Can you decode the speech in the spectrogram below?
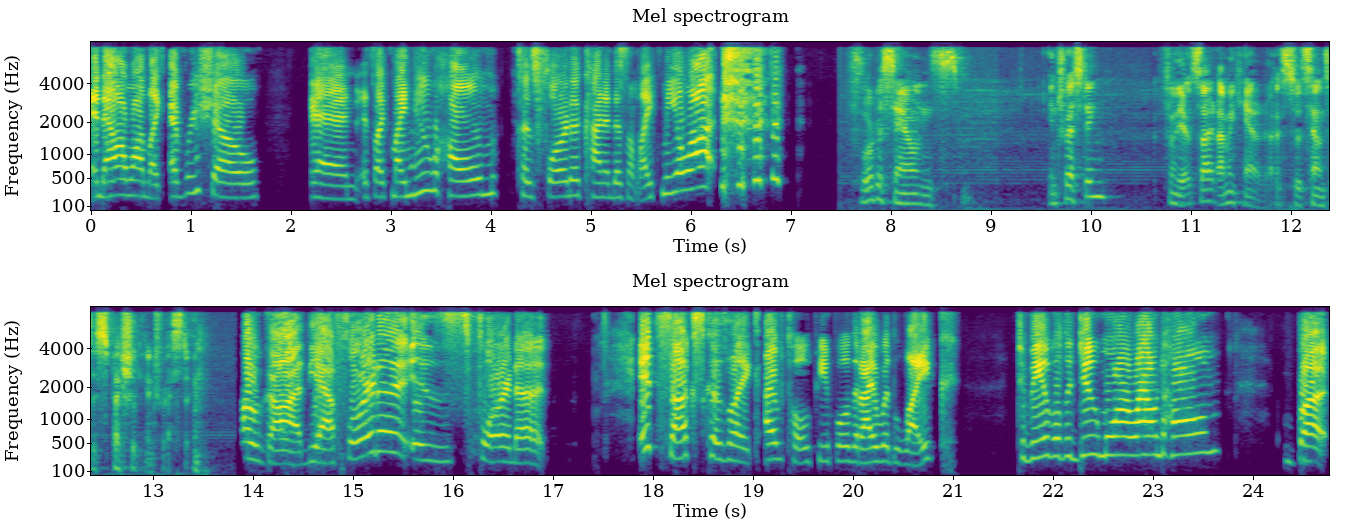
And now I'm on like every show and it's like my new home because Florida kind of doesn't like me a lot. Florida sounds interesting from the outside. I'm in Canada, so it sounds especially interesting. oh God, yeah, Florida is Florida. It sucks because like I've told people that I would like to be able to do more around home, but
